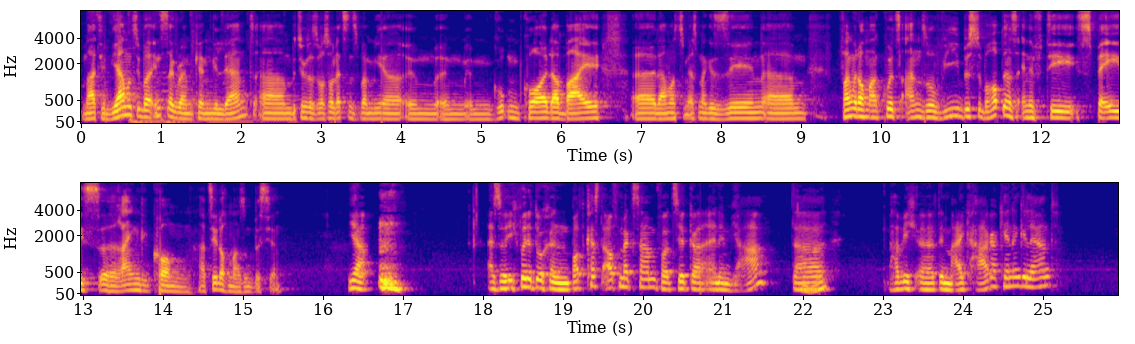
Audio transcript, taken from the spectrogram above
Martin, wir haben uns über Instagram kennengelernt, ähm, beziehungsweise du warst auch letztens bei mir im, im, im Gruppencall dabei. Äh, da haben wir uns zum ersten Mal gesehen. Ähm, fangen wir doch mal kurz an, so wie bist du überhaupt in das NFT-Space äh, reingekommen? Erzähl doch mal so ein bisschen. Ja, also ich wurde durch einen Podcast aufmerksam vor circa einem Jahr. Da mhm. habe ich äh, den Mike Hager kennengelernt.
